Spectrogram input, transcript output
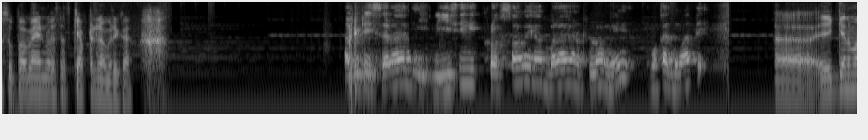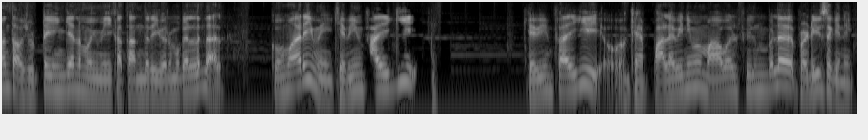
සුපමෑන් වස කැප්ට මරික අපිට ඉස්සරා දීසි කොස්සාව එකක් බලාගන්න පුළුවන්ගේ මොකක්ද මතේ? ඒ ගැනම තව චුට්ට ඉගැනම මේ කතන්දර ඉවරම කල දල් කොමාරි මේ කෙවින් ෆයිගි කෙවින් ෆයිගි ඕකැ පලවිනිම මාවල් ෆිල්ම් බල ප්‍රඩියස කෙනෙක්.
